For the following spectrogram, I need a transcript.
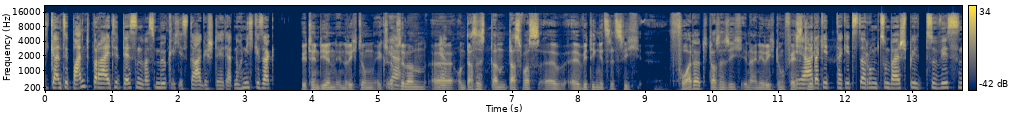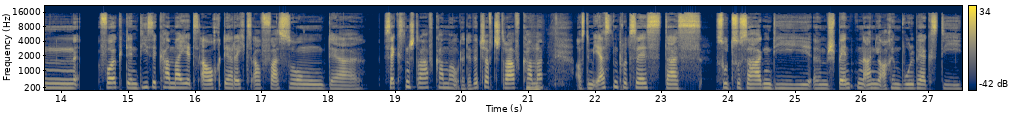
die ganze Bandbreite dessen, was möglich ist, dargestellt. Er hat noch nicht gesagt, wir tendieren in Richtung XY ja. Äh, ja. und das ist dann das, was äh, äh, Witting jetzt letztlich fordert, dass er sich in eine Richtung festlegt. Ja, da geht da geht's darum, zum Beispiel zu wissen, folgt denn diese Kammer jetzt auch der Rechtsauffassung der sechsten Strafkammer oder der Wirtschaftsstrafkammer mhm. aus dem ersten Prozess, dass sozusagen die ähm, Spenden an Joachim Wohlbergs, die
